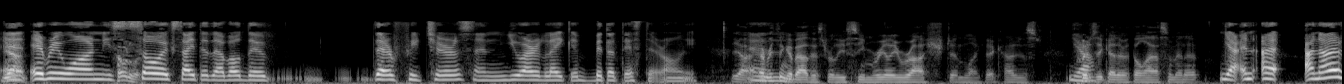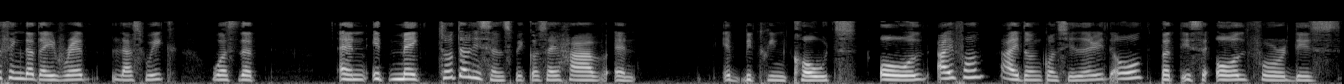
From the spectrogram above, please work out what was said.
Yeah. and everyone is Totally. so excited about the their features, and you are like a beta tester only. Yeah, And- everything about this release seemed really rushed and like they kind of just Yeah. put it together at the last minute. Yeah, and uh, another thing that I read last week was that, and it make totally sense because I have an it between quotes old iPhone. I don't consider it old, but it's old for this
